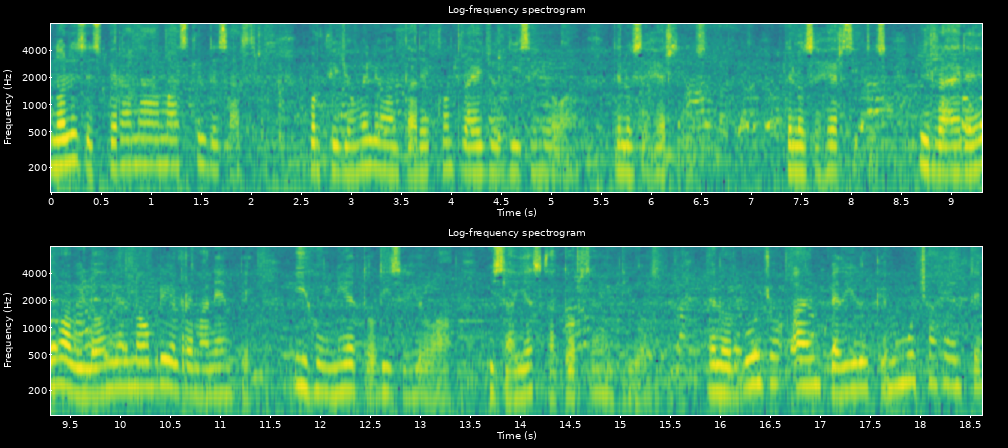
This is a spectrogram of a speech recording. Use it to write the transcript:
no les espera nada más que el desastre, porque yo me levantaré contra ellos, dice Jehová de los ejércitos. De los ejércitos, y raeré de Babilonia el nombre y el remanente, hijo y nieto, dice Jehová. Isaías 14, 22. El orgullo ha impedido que mucha gente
